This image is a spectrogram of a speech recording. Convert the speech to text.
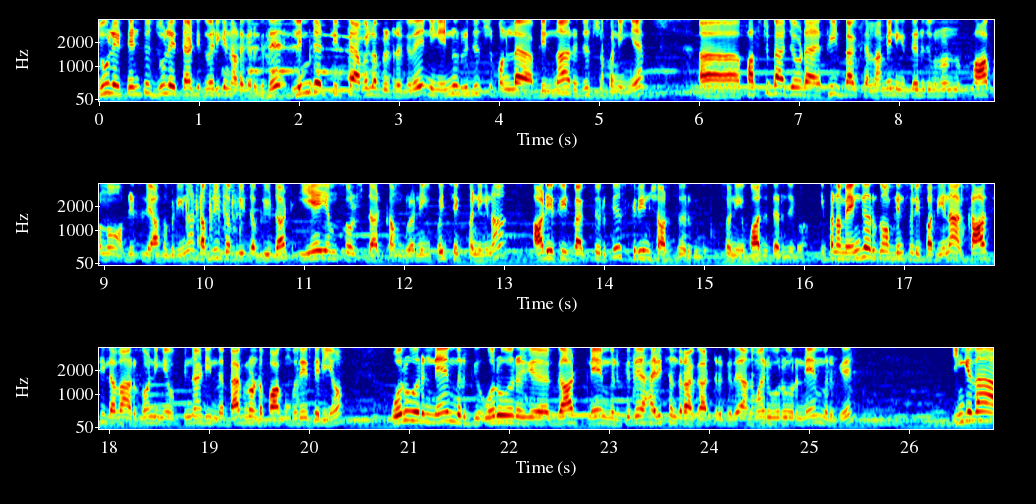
July ten to July thirty வரைக்கும் நடக்க இருக்குது. லிமிடெட் சீட்ஸ் அவைலபிள் இருக்குது. நீங்கள் இன்னும் ரிஜிஸ்டர் பண்ணல அப்படின்னா ரிஜிஸ்டர் பண்ணீங்க. ஃபர்ஸ்ட் பேட்சோட ஃபீட்பேக்ஸ் எல்லாமே நீங்கள் தெரிஞ்சுக்கணும்னு பார்க்கணும் அப்படின்னு சொல்லி ஆசைப்பட்டீங்கன்னா W W W dot AM souls dot காம்குள்ள நீங்கள் போய் செக் பண்ணிங்கன்னா ஆடியோ ஃபீட்பேக்ஸும் இருக்குது ஸ்க்ரீன்ஷாட்ஸும் இருக்குது. ஸோ நீங்கள் பார்த்து தெரிஞ்சுக்கலாம். இப்போ நம்ம எங்கே இருக்கோம் அப்படின்னு சொல்லி பார்த்தீங்கன்னா காசியில் தான் இருக்கும். நீங்கள் பின்னாடி இந்த பேக்ரவுண்டை பார்க்கும்போதே தெரியும். ஒரு ஒரு நேம் இருக்குது ஒரு ஒரு காட் நேம் இருக்குது. ஹரிச்சந்திரா காட் இருக்குது. அந்த மாதிரி ஒரு ஒரு நேம் இருக்குது இங்கே தான்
